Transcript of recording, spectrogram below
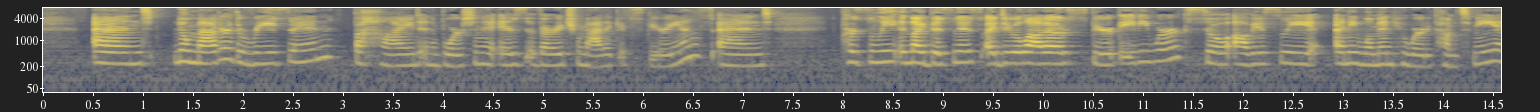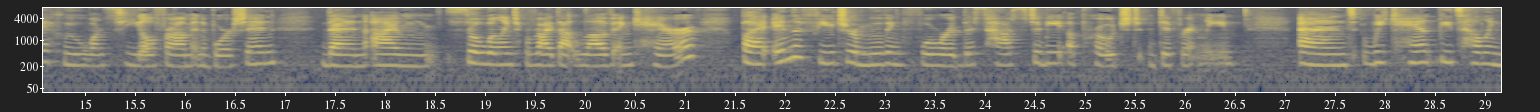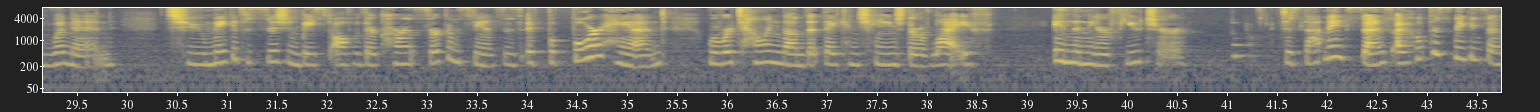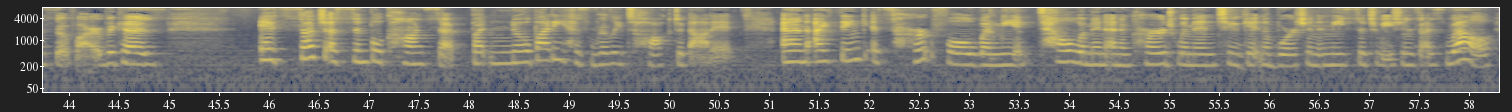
And no matter the reason behind an abortion, it is a very traumatic experience. And personally in my business i do a lot of spirit baby work. So obviously any woman who were to come to me who wants to heal from an abortion then i'm so willing to provide that love and care. But in the future moving forward this has to be approached differently. And we can't be telling women to make a decision based off of their current circumstances if beforehand where we're telling them that they can change their life in the near future. Does that make sense? I hope this is making sense so far because it's such a simple concept, but nobody has really talked about it. And I think it's hurtful when we tell women and encourage women to get an abortion in these situations as well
